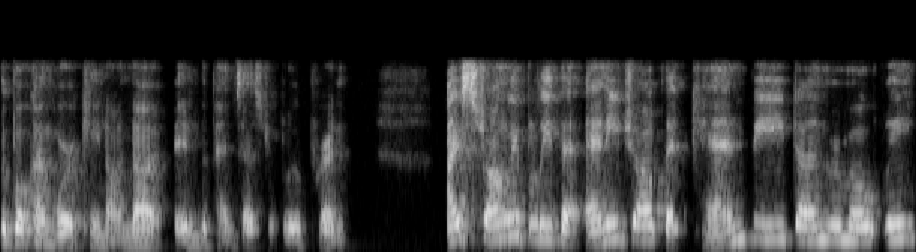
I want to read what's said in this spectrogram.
the book I'm working on, not in the Pentester Blueprint. I strongly believe that any job that can be done remotely,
